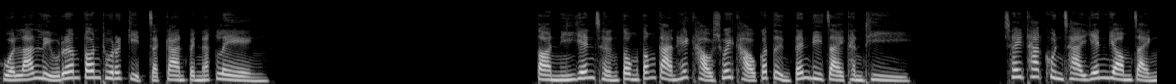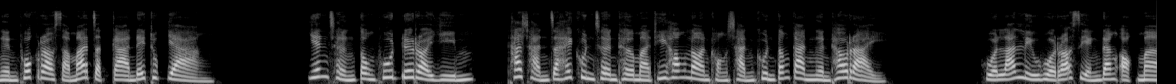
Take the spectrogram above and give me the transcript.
หัวล้านหลิวเริ่มต้นธุรกิจจากการเป็นนักเลง ตอนนี้เย็นเฉิงตรงต้องการให้เขาช่วยเขาก็ตื่นเต้นดีใจทันที ใช่ถ้าคุณชายเย่นยอมจ่ายเงินพวกเราสามารถจัดการได้ทุกอย่าง เย่นเฉิงตรงพูดด้วยรอยยิ้ม ถ้าฉันจะให้คุณเชิญเธอมาที่ห้องนอนของฉันคุณต้องการเงินเท่าไหร่ หัวล้านหลิวหัวเราะเสียงดังออกมา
